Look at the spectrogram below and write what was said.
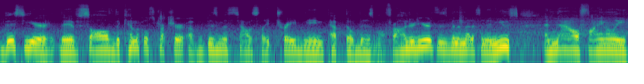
this year, they have solved the chemical structure of bismuth salicylate, trade name Pepto-Bismol. For 100 years, this has been a medicine in use, and now finally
